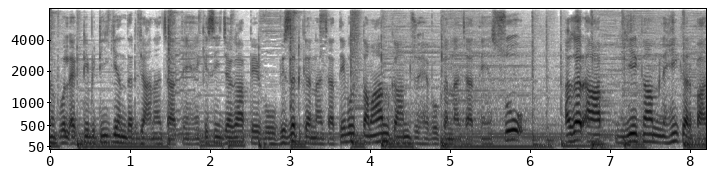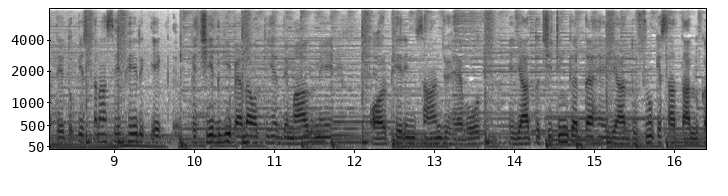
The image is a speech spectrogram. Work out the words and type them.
फुल एक्टिविटी के अंदर जाना चाहते हैं, किसी जगह पे वो विज़िट करना चाहते हैं, वो तमाम काम जो है वो करना चाहते हैं। सो अगर आप ये काम नहीं कर पाते तो इस तरह से फिर एक कशीदगी पैदा होती है दिमाग में, और फिर इंसान जो है वो या तो चीटिंग करता है, या दूसरों के साथ ताल्लुक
